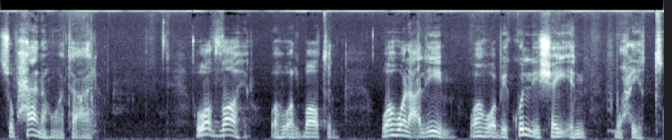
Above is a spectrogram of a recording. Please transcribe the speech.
سبحانه وتعالى هو الظاهر وهو الباطن وهو العليم وهو بكل شيء محيط.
